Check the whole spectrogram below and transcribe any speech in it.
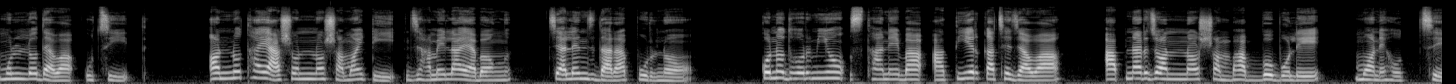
মূল্য দেওয়া উচিত। অন্যথায় আসন্ন সময়টি ঝামেলা এবং চ্যালেঞ্জ দ্বারা পূর্ণ। কোনো ধর্মীয় স্থানে বা আত্মীয়ের কাছে যাওয়া আপনার জন্য সম্ভাব্য বলে মনে হচ্ছে।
